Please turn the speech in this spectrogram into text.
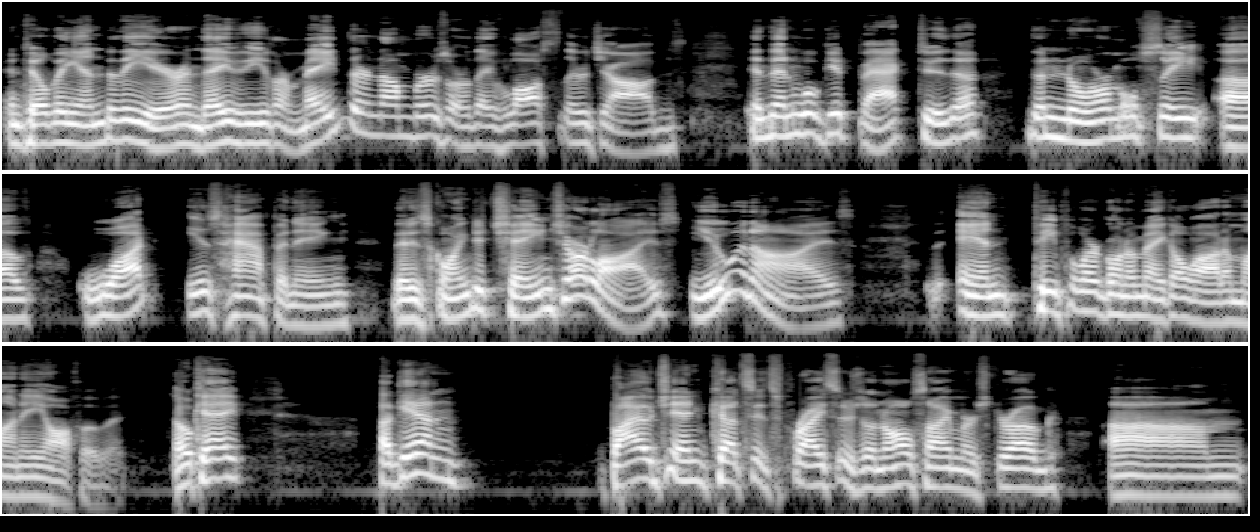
until the end of the year. And they've either made their numbers or they've lost their jobs, and then we'll get back to the the normalcy of what is happening that is going to change our lives, you and I's, and people are going to make a lot of money off of it. Okay? Again, Biogen cuts its prices on Alzheimer's drug um,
